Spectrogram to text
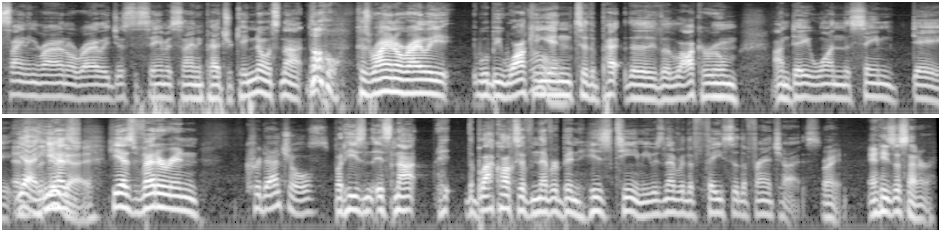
signing Ryan O'Reilly just the same as signing Patrick Kane? No, it's not. No. because Ryan O'Reilly will be walking into the, pa- the the locker room on day one the same day. As yeah, the he new has guy. he has veteran credentials, but he's it's not. The Blackhawks have never been his team. He was never the face of the franchise. Right, and he's a center.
